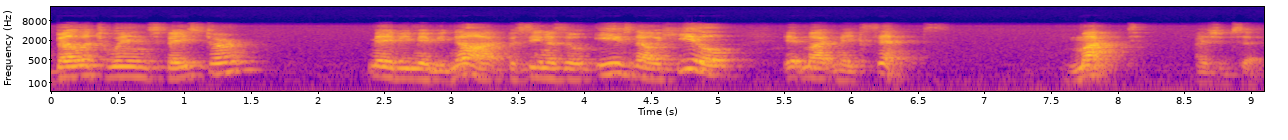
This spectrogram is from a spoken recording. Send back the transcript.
Bella twins face turn? Maybe, maybe not, but seeing as though Eve's now a heel, it might make sense. Might, I should say.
